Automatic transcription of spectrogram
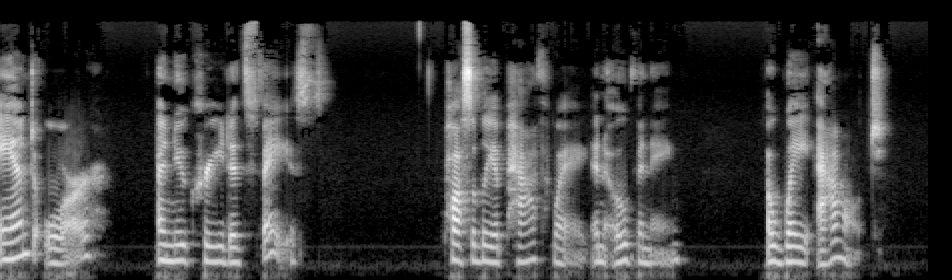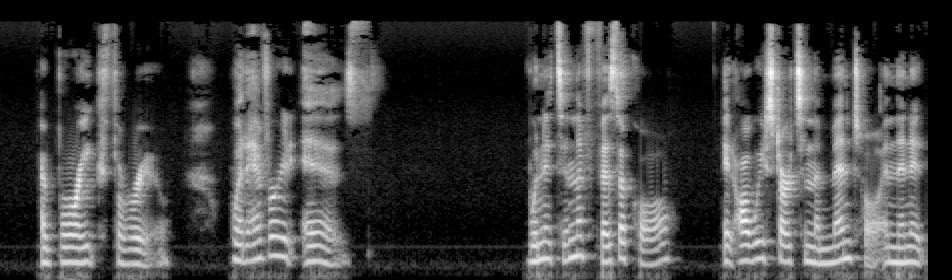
and or a new created space, possibly a pathway, an opening, a way out, a breakthrough, whatever it is. When it's in the physical, it always starts in the mental and then it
